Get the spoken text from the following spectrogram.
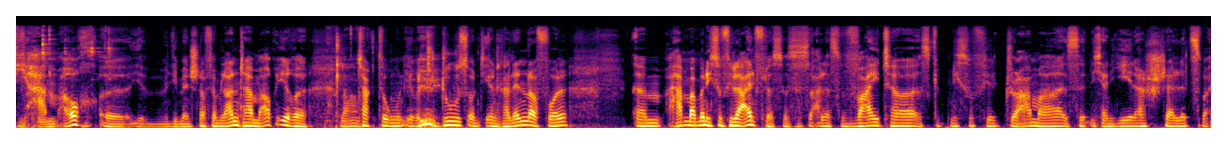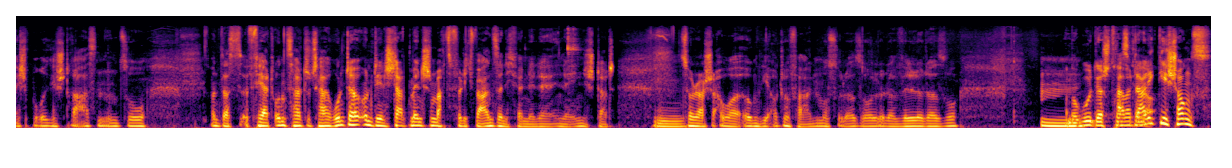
Die haben auch, äh, die Menschen auf dem Land haben auch ihre Klar. Taktungen und ihre To-Dos und ihren Kalender voll ähm, haben aber nicht so viele Einflüsse. Es ist alles weiter, es gibt nicht so viel Drama, es sind nicht an jeder Stelle zweispurige Straßen und so. Und das fährt uns halt total runter und den Stadtmenschen macht es völlig wahnsinnig, wenn er in der, in der Innenstadt mhm. zur Rush Hour irgendwie Auto fahren muss oder soll oder will oder so. Mhm. Aber gut, der Stress. Aber da liegt die Chance.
